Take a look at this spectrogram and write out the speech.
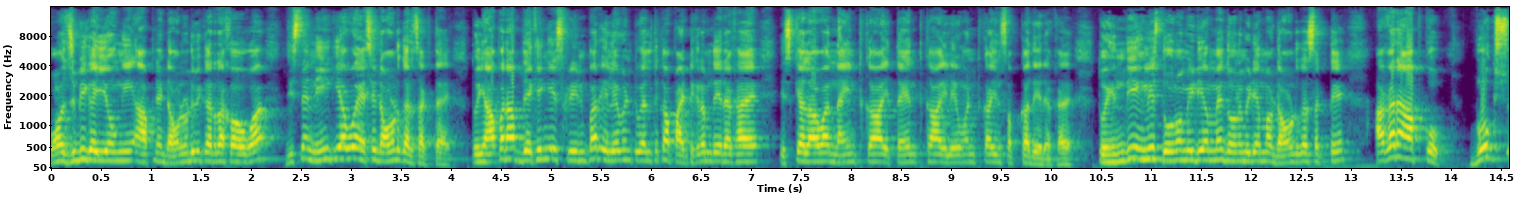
पहुँच भी गई होंगी, आपने डाउनलोड भी कर रखा होगा। जिसने नहीं किया वो ऐसे डाउनलोड कर सकता है। तो यहाँ पर आप देखेंगे स्क्रीन पर इलेवन ट्वेल्थ का पाठ्यक्रम दे रखा है, इसके अलावा नाइन्थ का टेंथ का इलेवंथ का, इन सबका दे रखा है। तो हिंदी, इंग्लिश दोनों मीडियम में, दोनों मीडियम आप डाउनलोड कर सकते हैं। अगर आपको बुक्स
